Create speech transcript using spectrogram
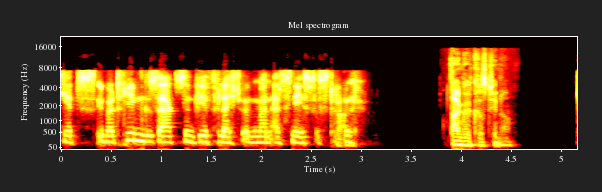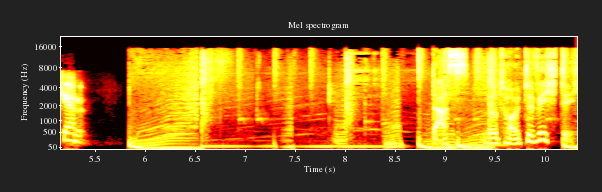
jetzt übertrieben gesagt, sind wir vielleicht irgendwann als nächstes dran. Danke, Christina. Gerne. Das wird heute wichtig.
